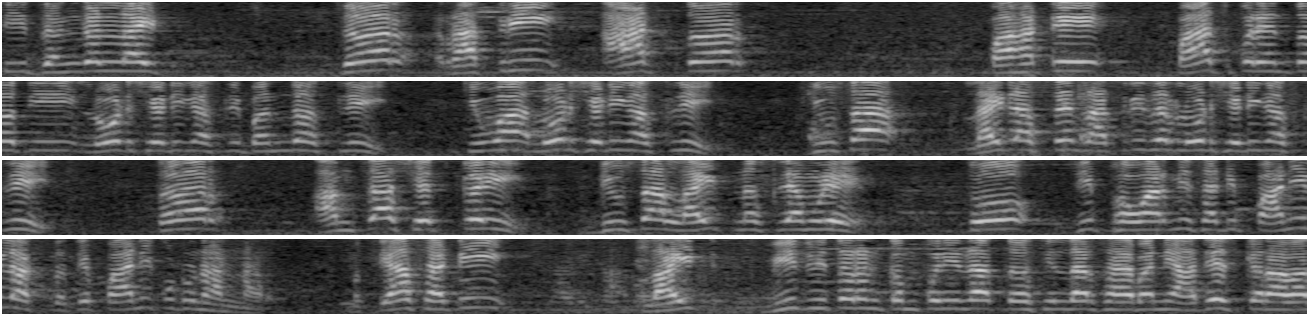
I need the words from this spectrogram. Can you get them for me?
ती जंगल लाइट जर रात्री आठ तर पहाटे पाच पर्यंत ती लोड शेडिंग असली बंद असली किंवा लोड शेडिंग असली दिवसा लाइट असते आणि रात्री जर लोड शेडिंग असली तर आमचा शेतकरी दिवसा लाइट नसल्यामुळे तो जी फवारणीसाठी पाणी लागतं ते पाणी कुठून आणणार? मग त्यासाठी लाइट वीज वितरण कंपनीला तहसीलदार साहेबांनी आदेश करावा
